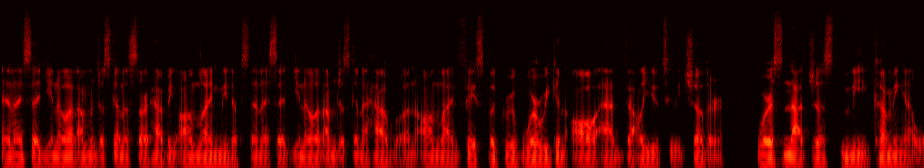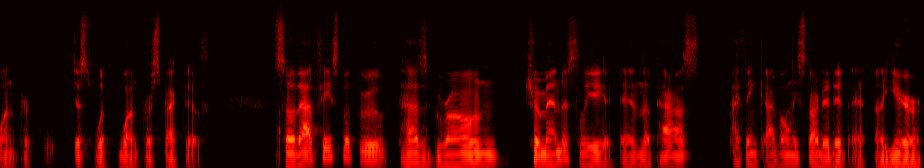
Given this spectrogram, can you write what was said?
And I said, you know what? I'm just going to start having online meetups. Then I said, you know what? I'm just going to have an online Facebook group where we can all add value to each other, where it's not just me coming at one, per, just with one perspective. So that Facebook group has grown tremendously in the past. I think I've only started it a year,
